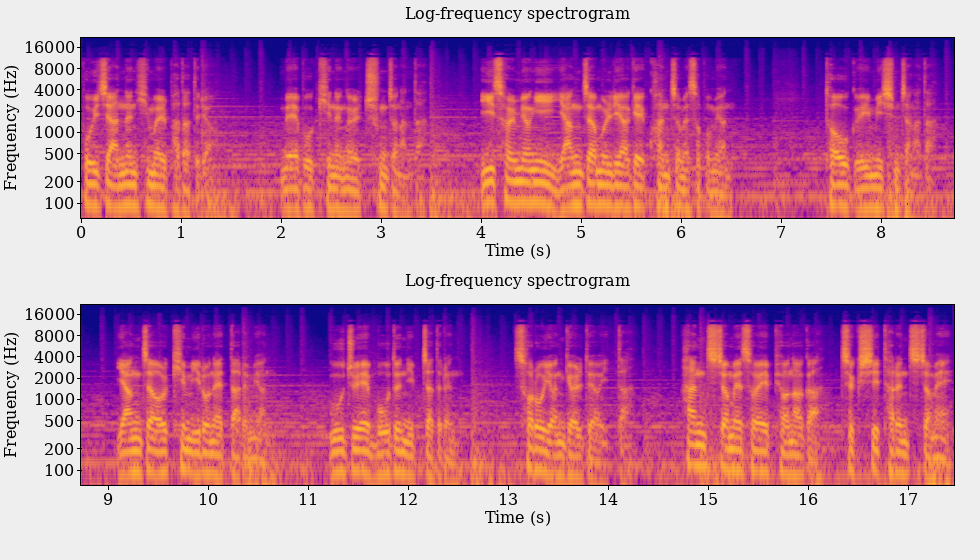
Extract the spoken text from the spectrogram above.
보이지 않는 힘을 받아들여 내부 기능을 충전한다. 이 설명이 양자 물리학의 관점에서 보면 더욱 의미심장하다. 양자 얽힘 이론에 따르면 우주의 모든 입자들은 서로 연결되어 있다. 한 지점에서의 변화가 즉시 다른 지점에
